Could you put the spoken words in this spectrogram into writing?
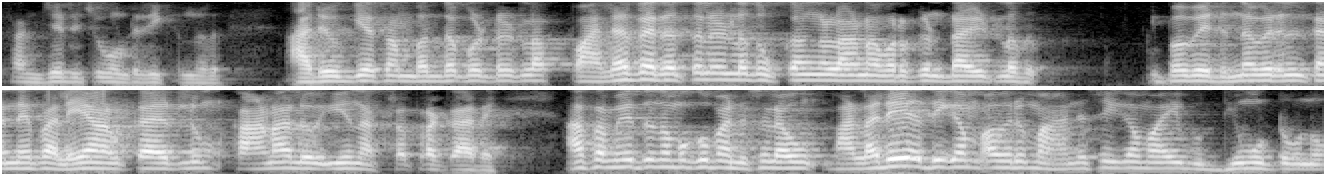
സഞ്ചരിച്ചു കൊണ്ടിരിക്കുന്നത്. ആരോഗ്യ സംബന്ധപ്പെട്ടിട്ടുള്ള പലതരത്തിലുള്ള ദുഃഖങ്ങളാണ് അവർക്ക് ഉണ്ടായിട്ടുള്ളത്. ഇപ്പൊ വരുന്നവരിൽ തന്നെ പല ആൾക്കാരിലും കാണാലോ ഈ നക്ഷത്രക്കാരെ. ആ സമയത്ത് നമുക്ക് മനസ്സിലാവും വളരെയധികം അവർ മാനസികമായി ബുദ്ധിമുട്ടുന്നു.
